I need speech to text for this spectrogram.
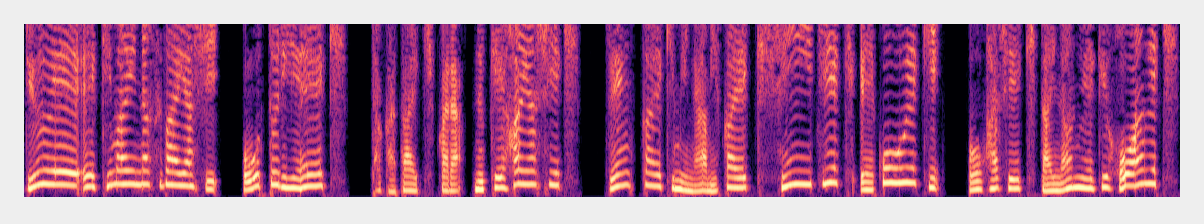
竜栄駅マイナス林、大鳥駅、高田駅から抜け林駅、前下駅南下駅新一駅栄光駅、大橋駅台南駅保安駅、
